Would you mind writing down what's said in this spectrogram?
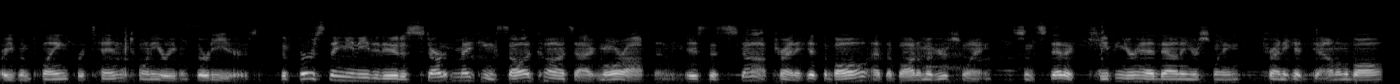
or you've been playing for 10, 20, or even 30 years. The first thing you need to do to start making solid contact more often is to stop trying to hit the ball at the bottom of your swing. So instead of keeping your head down in your swing, trying to hit down on the ball,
